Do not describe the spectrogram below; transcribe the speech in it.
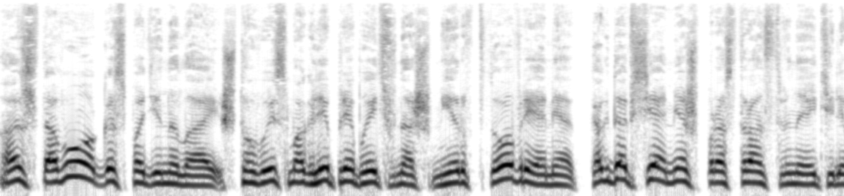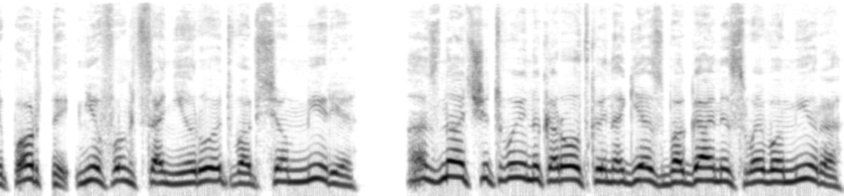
«А с того, господин Элай, что вы смогли прибыть в наш мир в то время, когда все межпространственные телепорты не функционируют во всем мире. А значит, вы на короткой ноге с богами своего мира,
